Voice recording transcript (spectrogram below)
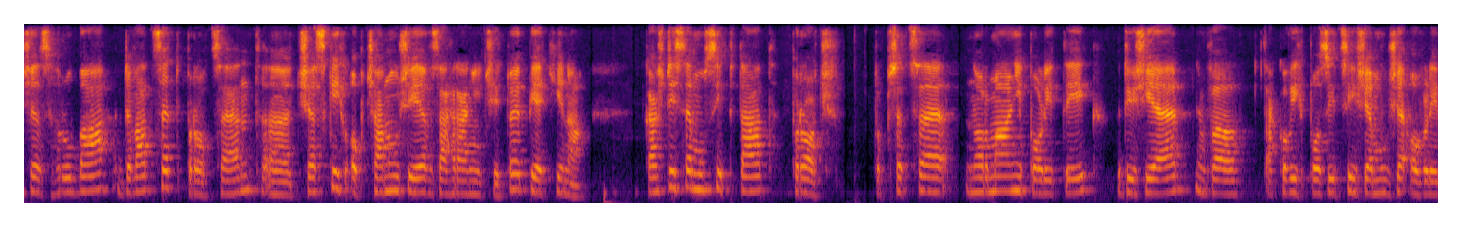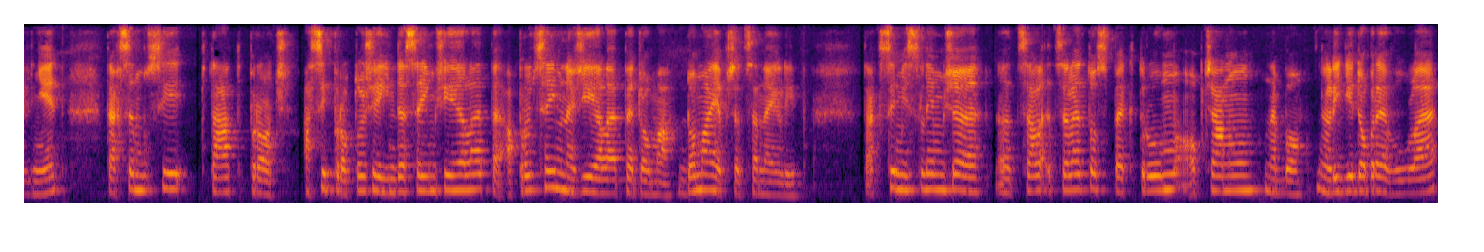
že zhruba 20 eh, českých občanů žije v zahraničí. To je pětina. Každý se musí ptát, proč. To přece normální politik, když je v takových pozicích, že může ovlivnit, tak se musí ptát proč. Asi proto, že jinde se jim žije lépe. A proč se jim nežije lépe doma? Doma je přece nejlíp. Tak si myslím, že celé, celé to spektrum občanů nebo lidí dobré vůle,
